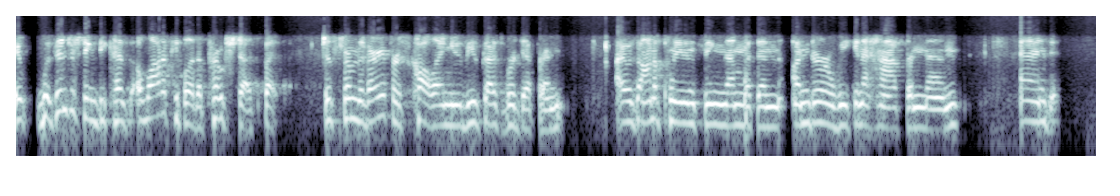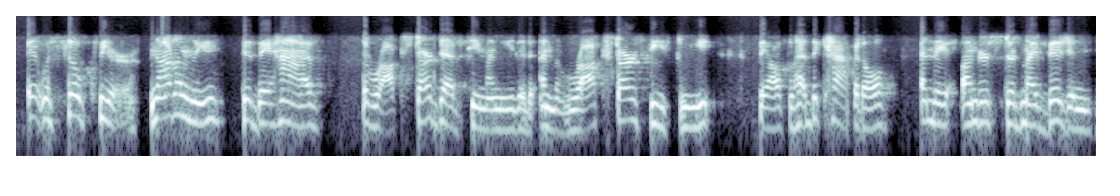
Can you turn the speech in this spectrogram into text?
it was interesting because a lot of people had approached us, but just from the very first call, I knew these guys were different. I was on a plane and seeing them within under a week and a half from them. And it was so clear. Not only did they have the rock star dev team I needed and the rock star C suite, they also had the capital and they understood my vision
